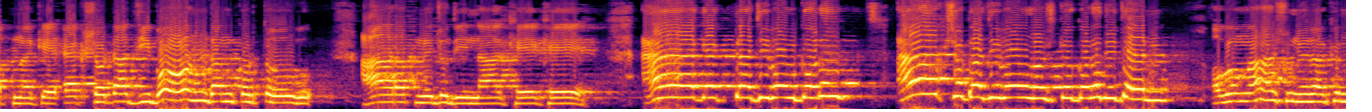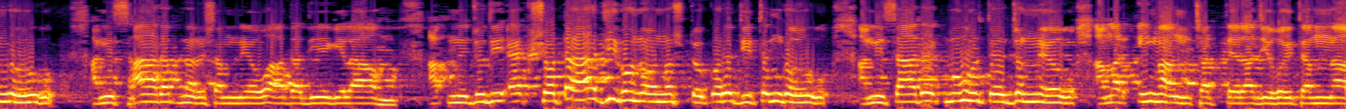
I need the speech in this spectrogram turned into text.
আপনাকে একশোটা জীবন দান করত, আর আপনি যদি না খেয়ে খেয়ে এক একটা জীবন করে, একশোটা জীবন নষ্ট করে দিতেন, ওগো মা, শুনে রাখেন গো, আমি সাদ আপনার সামনে ওয়াদা দিয়ে গেলাম। আপনি যদি একশোটা জীবনও নষ্ট করে দিতেন গো, আমি সাদ এক মুহূর্তের জন্যেও আমার ইমান ছাড়তে রাজি হইতাম না।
